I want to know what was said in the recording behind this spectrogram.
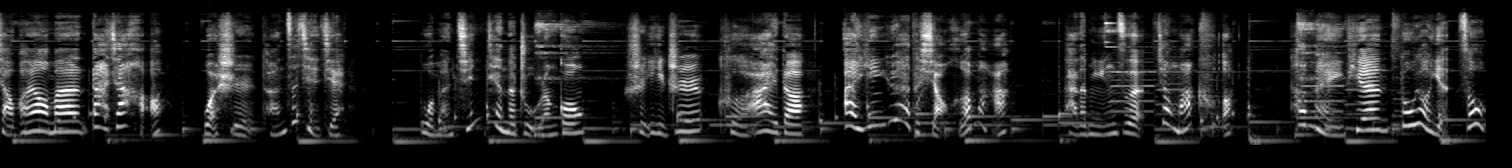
小朋友们，大家好，我是团子姐姐。我们今天的主人公是一只可爱的爱音乐的小河马，它的名字叫马可。它每天都要演奏，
